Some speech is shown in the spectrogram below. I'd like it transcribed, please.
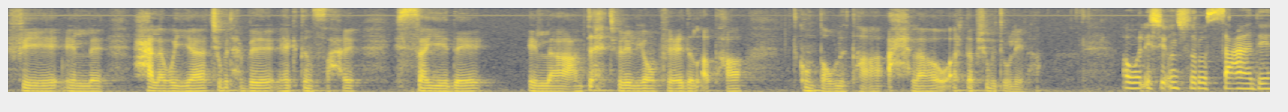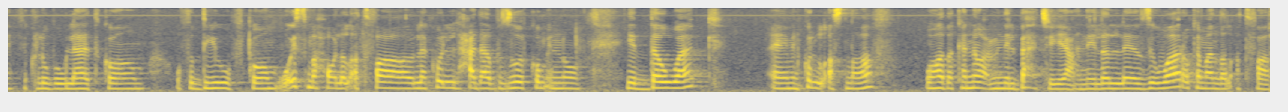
في الحلويات. شو بتحبي هيك تنصحي السيدة اللي عم تحتفل اليوم في عيد الأضحى تكون طاولتها أحلى؟ وأرتب شو بتقولي لها؟ أول شيء انشروا السعادة في قلوب أولادكم وفي ضيوفكم واسمحوا للأطفال ولكل حدا بزوركم إنه يتذوق آه، من كل الأصناف. وهذا كنوع من البهجة يعني للزوار وكمان للأطفال.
